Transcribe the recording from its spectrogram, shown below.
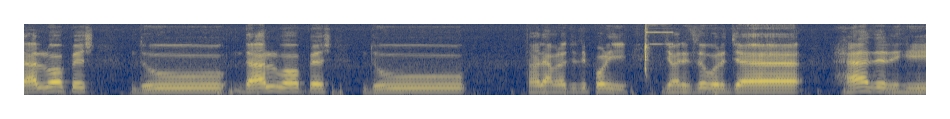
ডাল ওয়াও পেশ ধু ডাল ওয়াও পেশ ধু তাহলে আমরা যদি পড়ি, যেমন জবর যা হাজের হি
